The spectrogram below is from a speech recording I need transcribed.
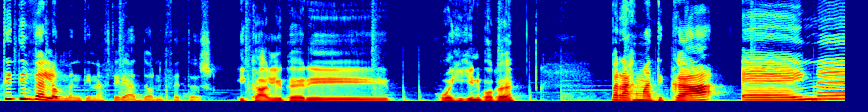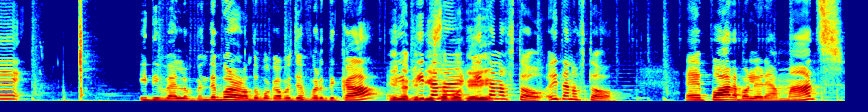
Τι development είναι αυτή, ρε Αντώνη, φέτος; Η καλύτερη που έχει γίνει ποτέ; Πραγματικά ε, είναι η development. Δεν μπορώ να το πω κάπως διαφορετικά. Είναι Ή- να την πεις στο ποτήρι. Ήταν αυτό. Ήταν αυτό. Ε, πάρα πολύ ωραία μάτς.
